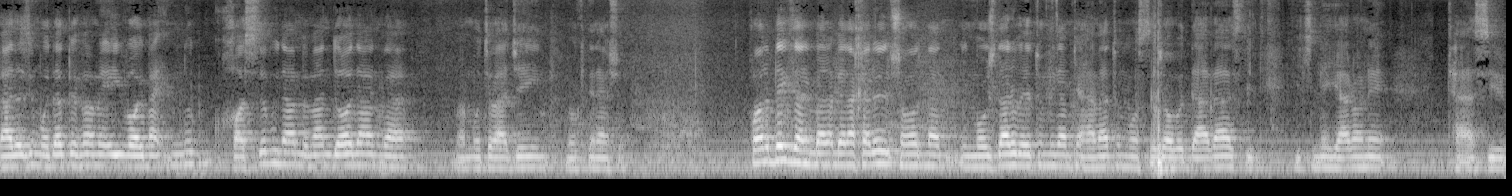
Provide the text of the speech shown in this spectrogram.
بعد از این مدت بفهمه ای وای من اینو خواسته بودم به من دادن و من متوجه این نکته نشد خب حالا بگذاریم بالاخره شما من این مجده رو بهتون میدم که همتون مستجاب و دعوه هستید. هیچ نگران تاثیر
